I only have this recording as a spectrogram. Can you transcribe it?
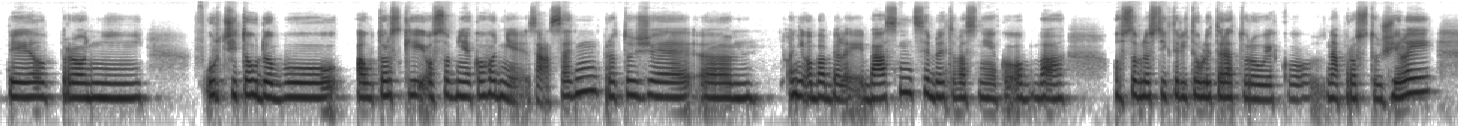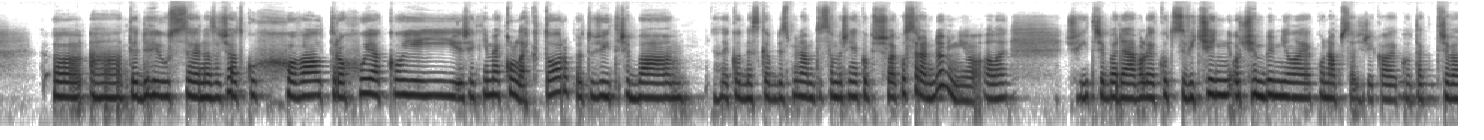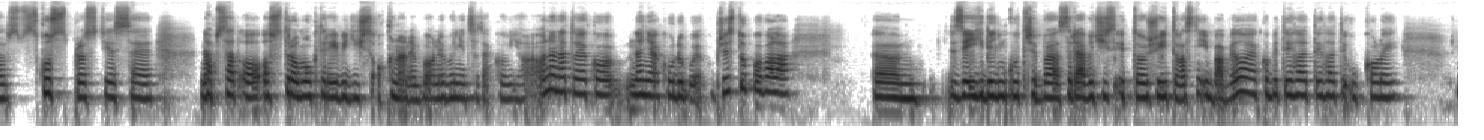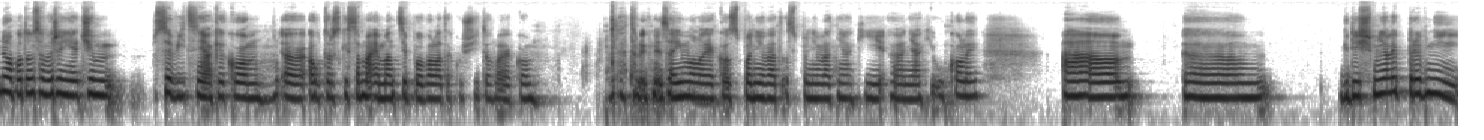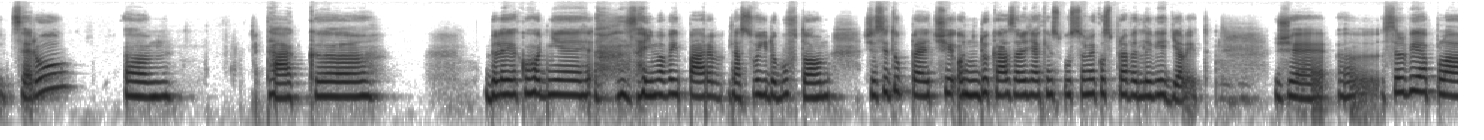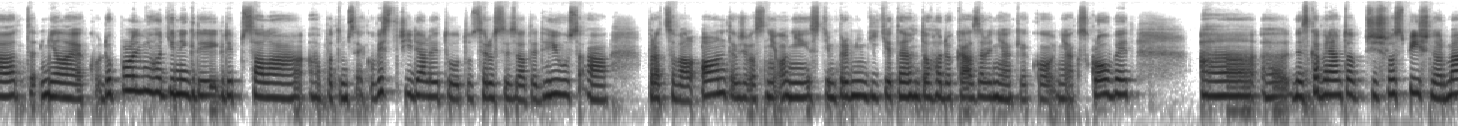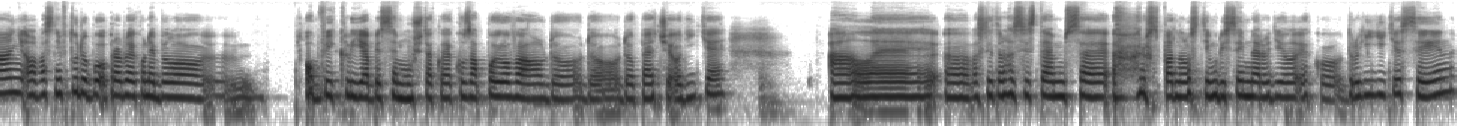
byl pro ní v určitou dobu autorsky osobně jako hodně zásadní, protože um, oni oba byli básníci, byli to vlastně jako oba osobnosti, které tou literaturou jako naprosto žili. Uh, a Ted Hughes se na začátku choval trochu jako její, řekněme, jako lektor, protože jí třeba, jako dneska bychom nám to samozřejmě jako přišlo jako srandovní, jo, ale že jí třeba dával jako cvičení, o čem by měla jako napsat. Říkal jako tak třeba zkus prostě se napsat o, o stromu, který vidíš z okna nebo, nebo něco takového. A ona na to jako na nějakou dobu jako přistupovala. Um, z jejich deníků třeba se dá vyčíst i to, že jí to vlastně i bavilo, jako by tyhle, tyhle ty úkoly. No a potom samozřejmě, čím se víc nějak jako uh, autorsky sama emancipovala, tak už jí tohle jako tolik nezajímalo, jako splňovat, splňovat nějaký, uh, nějaký úkoly. A um, když měli první dceru, um, tak uh, byli jako hodně zajímavý pár na svoji dobu v tom, že si tu péči oni dokázali nějakým způsobem jako spravedlivě dělit. Mm-hmm. Že uh, Sylvia Plat měla jako dopolední hodiny, kdy, kdy psala a potom se jako vystřídali, tu, tu dceru si vzal Ted Hughes a pracoval on, takže vlastně oni s tím prvním dítětem tohle dokázali nějak, jako, nějak skloubit. A e, dneska by nám to přišlo spíš normální, ale vlastně v tu dobu opravdu jako nebylo e, obvyklý, aby se muž takhle jako zapojoval do, do, do péče o dítě. Ale uh, vlastně tenhle systém se rozpadnul s tím, když se jim narodil jako druhý dítě syn,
